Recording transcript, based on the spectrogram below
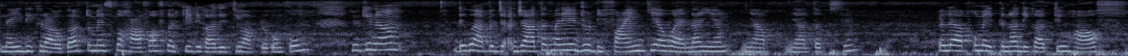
नहीं दिख रहा होगा तो मैं इसको हाफ़ हाफ़ करके दिखा देती हूँ आप लोगों को। क्योंकि ना, देखो यहाँ पे जहाँ तक मैंने ये जो डिफ़ाइन किया हुआ है ना यहाँ यहाँ यहाँ तक से, पहले आपको मैं इतना दिखाती हूँ हाफ़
